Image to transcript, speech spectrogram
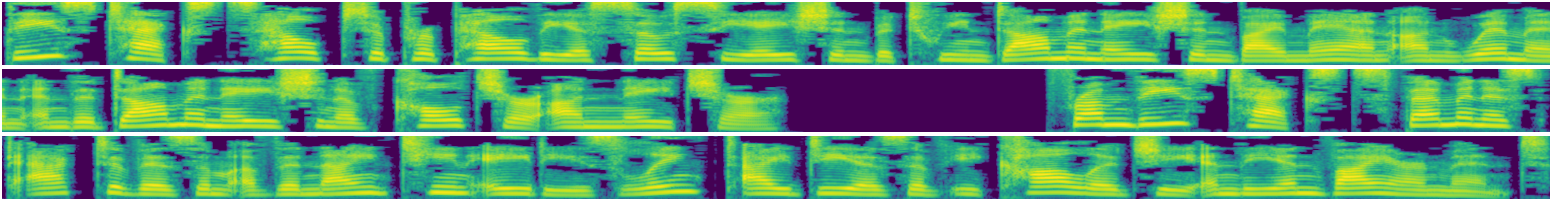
These texts helped to propel the association between domination by man on women and the domination of culture on nature. From these texts feminist activism of the 1980s linked ideas of ecology and the environment.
